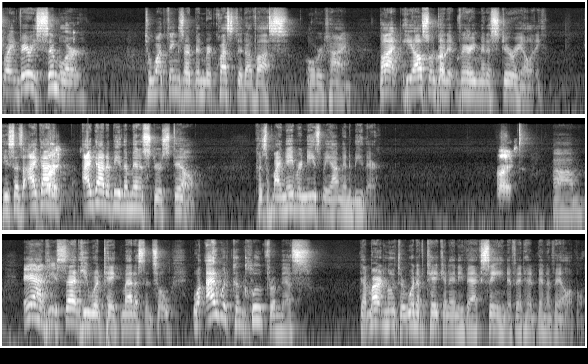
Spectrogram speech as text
right, very similar to what things have been requested of us over time. But he also did it very ministerially. He says, "I got to, Right. I got to be the minister still, because if my neighbor needs me, I'm going to be there." Right. Um, and he said he would take medicine. So, what I would conclude from this that Martin Luther would have taken any vaccine if it had been available.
